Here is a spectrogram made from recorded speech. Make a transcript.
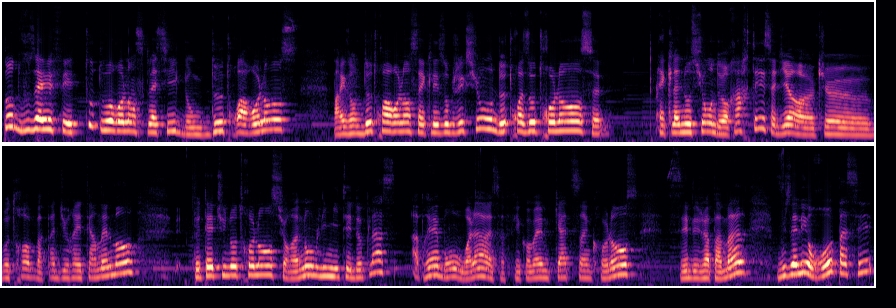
quand vous avez fait toutes vos relances classiques, donc 2-3 relances, par exemple 2-3 relances avec les objections, 2-3 autres relances avec la notion de rareté, c'est-à-dire euh, que votre offre va pas durer éternellement, peut-être une autre relance sur un nombre limité de places. Après, bon, voilà, ça fait quand même 4-5 relances, c'est déjà pas mal. Vous allez repasser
